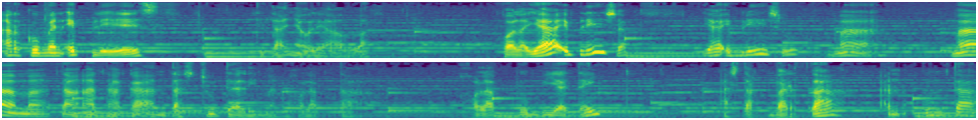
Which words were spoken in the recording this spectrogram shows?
Argumen iblis ditanya oleh Allah. Qala ya iblis, ya iblisu, ma ma ma ta'ataka antas juda liman khalaqta. Khalaqtu biyadai astakbarta an kunta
